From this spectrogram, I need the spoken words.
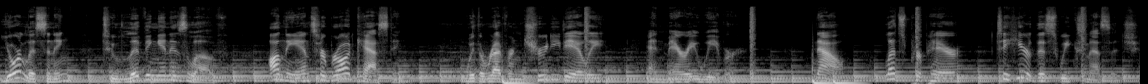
You're listening to Living in His Love on The Answer Broadcasting with Reverend Trudy Daly and Mary Weaver. Now, let's prepare to hear this week's message.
